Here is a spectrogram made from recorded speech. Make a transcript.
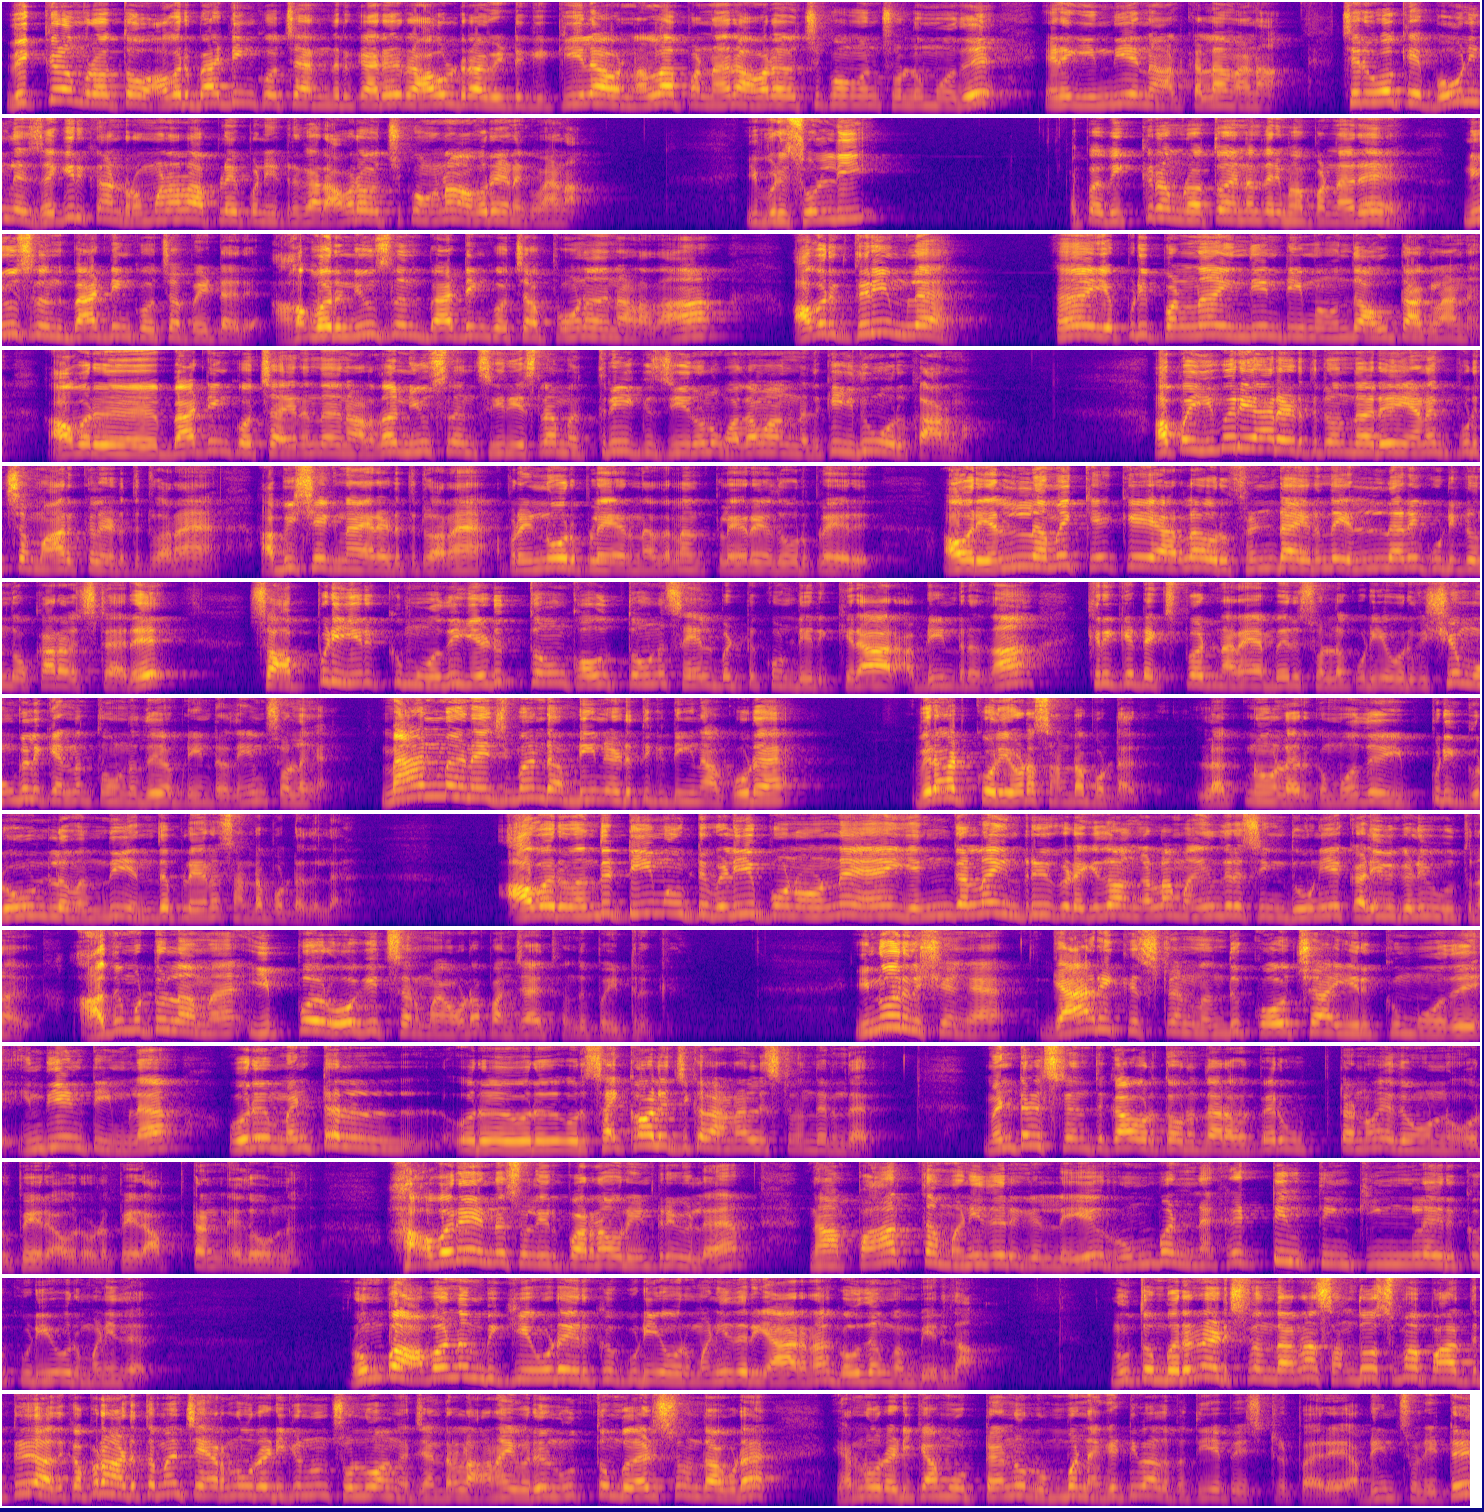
விக்ரம் ரத்தோ அவர் பேட்டிங் கோச்சாக இருந்திருக்காரு. ராகுல் டிராவிட்டுக்கு கீழே அவர் நல்லா பண்ணார். அவரை வச்சுக்கோங்கன்னு சொல்லும்போது எனக்கு இந்தியன் ஆட்கள்லாம் வேணாம். சரி ஓகே பவுலிங்கில் ஜகீர் கான் ரொம்ப நாளாக அப்ளை பண்ணிட்டு இருக்காரு அவரை வச்சுக்கோங்கன்னா அவரும் எனக்கு வேணாம். இப்படி சொல்லி இப்போ விக்ரம் ரத்தோ என்ன தெரியுமா பண்ணார்? நியூசிலாந்து பேட்டிங் கோச்சாக போயிட்டார். அவர் நியூசிலாந்து பேட்டிங் கோச்சாக போனதுனால தான் அவருக்கு தெரியும்ல எப்படி பண்ணால் இந்தியன் டீமை வந்து அவுட் ஆகலான்னு. அவர் பேட்டிங் கோச்சாக இருந்ததுனால தான் நியூசிலாந்து சீரியஸில் நம்ம த்ரீக்கு ஜீரோன்னு உதவாங்கினதுக்கு இதுவும் ஒரு காரணம். அப்போ இவர் யார் எடுத்துகிட்டு வந்தார்? எனக்கு பிடிச்ச மார்க்கில் எடுத்துகிட்டு வரேன். அபிஷேக் நாயர் எடுத்துகிட்டு வரேன். அப்புறம் இன்னொரு பிளேயர் அதெல்லாம் பிளேயர் ஏதோ ஒரு பிளேயர் அவர் எல்லாமே கேகேஆரில் ஒரு ஃப்ரெண்டாக இருந்து எல்லாரையும் கூட்டிகிட்டு வந்து உட்கார வச்சிட்டாரு. ஸோ அப்படி இருக்கும்போது எடுத்தோம் கவுத்தோன்னு செயல்பட்டு கொண்டிருக்கிறார் அப்படின்றது தான் கிரிக்கெட் எக்ஸ்பர்ட் நிறைய பேர் சொல்லக்கூடிய ஒரு விஷயம். உங்களுக்கு என்ன தோணுது அப்படின்றதையும் சொல்லுங்கள் மேன் மேனேஜ்மெண்ட் அப்படின்னு எடுத்துக்கிட்டிங்கன்னா கூட விராட் கோலியோட சண்டை போட்டார். லக்னோவில் இருக்கும்போது இப்படி கிரவுண்டில் வந்து எந்த பிளேயரும் சண்டை போட்டதில்லை. அவர் வந்து டீம் விட்டு வெளியே போனோடனே எங்கெல்லாம் இன்டர்வியூ கிடைக்குதோ அங்கெல்லாம் மகேந்திர சிங் தோனியை கழுவி கழுவி ஊற்றுனார் அது மட்டும் இல்லாமல் இப்போ ரோஹித் சர்மாவோட பஞ்சாயத்து வந்து போயிட்டுருக்கு. இன்னொரு விஷயங்க கேரி கிறிஸ்டன் வந்து கோச்சாக இருக்கும்போது இந்தியன் டீமில் ஒரு மென்டல் ஒரு ஒரு ஒரு சைக்காலஜிக்கல் அனலிஸ்ட் வந்து இருந்தார். மென்டல் ஸ்ட்ரென்த்துக்காக ஒருத்தர் இருந்தார். அவர் பேர் உப்டனோ ஏதோ ஒன்று ஒரு பேர் அவரோட பேர் அப்டன் ஏதோ ஒன்று அவரே என்ன சொல்லியிருப்பாருன்னா ஒரு இன்டர்வியூவில் நான் பார்த்த மனிதர்கள்லேயே ரொம்ப நெகட்டிவ் திங்கிங்கில் இருக்கக்கூடிய ஒரு மனிதர். ரொம்ப அவநம்பிக்கையோடு இருக்கக்கூடிய ஒரு மனிதர் யாருன்னா கௌதம் கம்பீர் தான். நூற்றம்பது ரன் அடிச்சுட்டு வந்தாருன்னா சந்தோஷமாக பார்த்துட்டு அதுக்கப்புறம் அடுத்த மேட்ச் இரநூறு அடிக்கணும்னு சொல்லுவாங்க ஜென்ரலாக ஆனால் இவர் நூற்றம்பது அடிச்சு வந்தால் கூட இரநூறு அடிக்காமல் விட்டேன்னு ரொம்ப நெகட்டிவாக அதை பற்றியே பேசிட்டு இருப்பாரு அப்படின்னு சொல்லிட்டு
